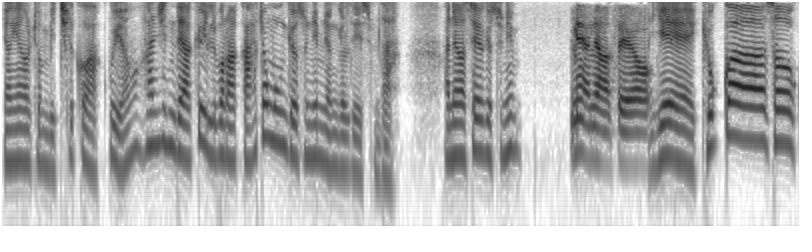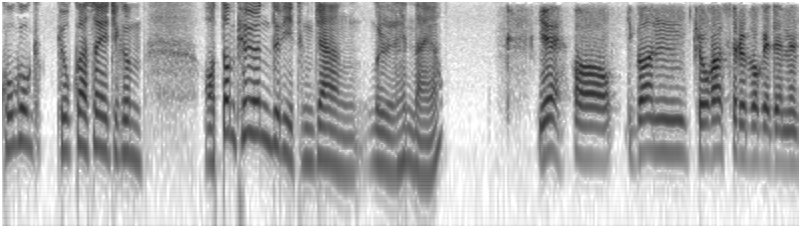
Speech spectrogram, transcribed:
영향을 좀 미칠 것 같고요. 한신대학교 일본학과 하정문 교수님 연결돼 있습니다. 안녕하세요, 교수님. 네, 안녕하세요. 예, 교과서 고고 교과서에 지금 어떤 표현들이 등장을 했나요? 예, 어, 이번 교과서를 보게 되면,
